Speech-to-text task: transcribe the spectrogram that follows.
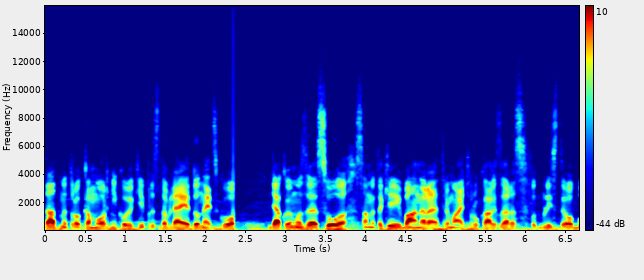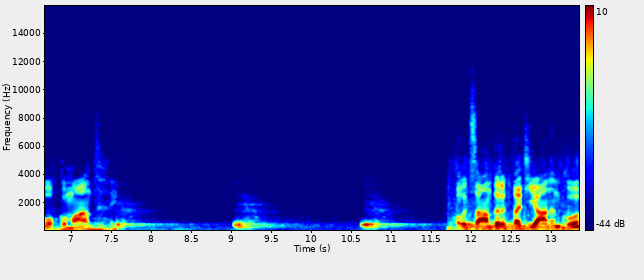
та Дмитро Каморніков, який представляє Донецьку. Дякуємо ЗСУ. Саме такий банер тримають в руках зараз футболісти обох команд. Олександр Татьяненко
